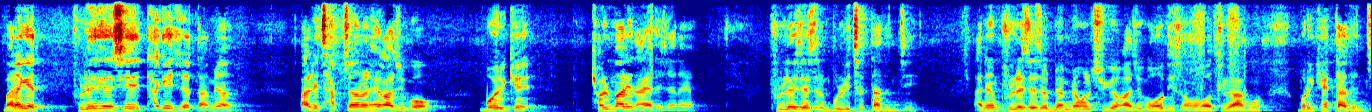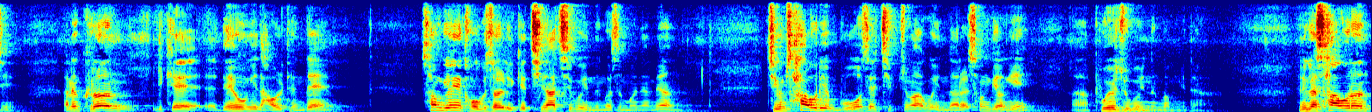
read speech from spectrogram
만약에 블레셋이 타겟이었다면 빨리 작전을 해가지고 뭐 이렇게 결말이 나야 되잖아요. 블레셋을 물리쳤다든지 아니면 블레셋을 몇 명을 죽여가지고 어디서 어떻게 하고 뭐 이렇게 했다든지 아니면 그런 이렇게 내용이 나올 텐데 성경에 거기서 이렇게 지나치고 있는 것은 뭐냐면 지금 사울이 무엇에 집중하고 있나를 성경이 아, 보여주고 있는 겁니다. 그러니까 사울은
